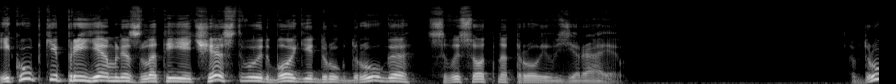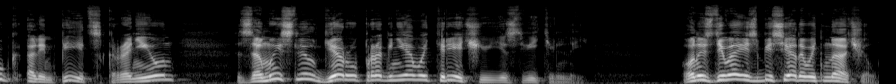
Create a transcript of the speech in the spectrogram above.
И кубки, приемля золотые, чествуют боги друг друга, с высот на Трою взирая. Вдруг олимпиец Кранион замыслил Геру прогневать речью язвительной. Он, издеваясь, беседовать начал.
